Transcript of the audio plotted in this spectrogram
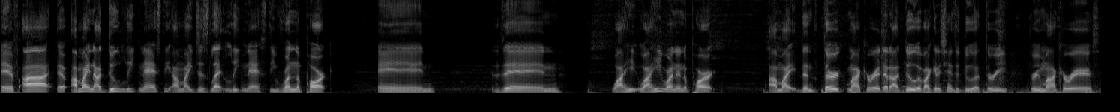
if I if I might not do Leak Nasty, I might just let Leak Nasty run the park and then while he while he running the park, I might then the third my career that I do, if I get a chance to do a three three my careers.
